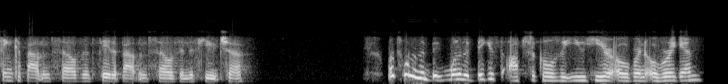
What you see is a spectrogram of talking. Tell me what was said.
think about themselves and feel about themselves in the future. What's one of the one of the biggest obstacles that you hear over and over again?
